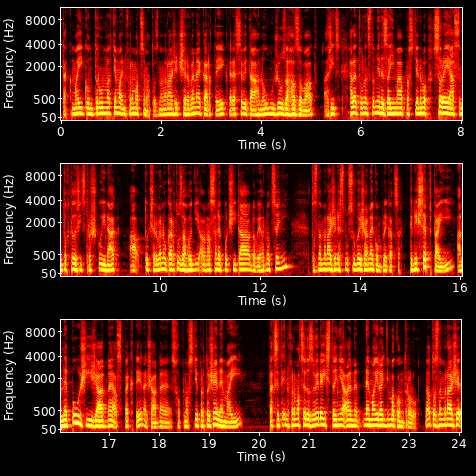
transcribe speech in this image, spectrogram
tak mají kontrolu nad těma informacemi. To znamená, že červené karty, které se vytáhnou, můžou zahazovat a říct, hele, tohle to mě nezajímá prostě, nebo sorry, já jsem to chtěl říct trošku jinak a tu červenou kartu zahodí a ona se nepočítá do vyhodnocení. To znamená, že nespůsobuje žádné komplikace. Když se ptají a nepoužijí žádné aspekty, žádné schopnosti, protože je nemají, tak si ty informace dozvědějí stejně, ale ne, nemají nad nima kontrolu. Jo, to znamená, že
